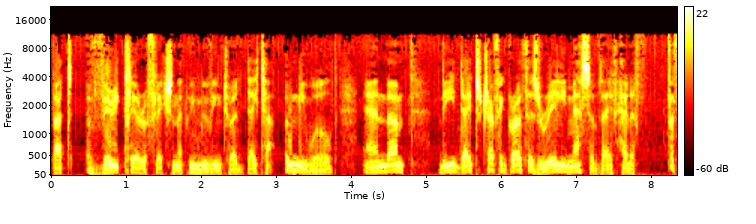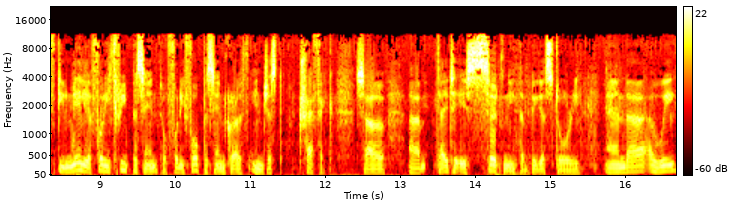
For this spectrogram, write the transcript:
but a very clear reflection that we're moving to a data only world. And um, the data traffic growth is really massive. They've had a 50, nearly a 43% or 44% growth in just traffic. So um, data is certainly the biggest story. And uh, we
